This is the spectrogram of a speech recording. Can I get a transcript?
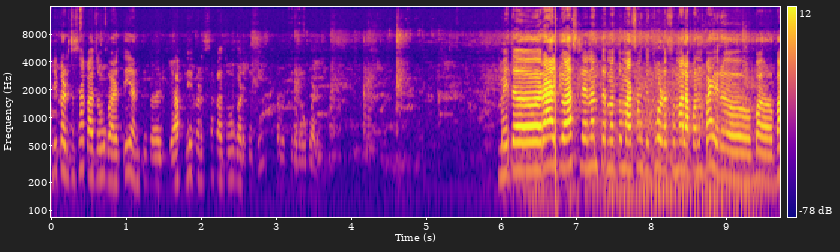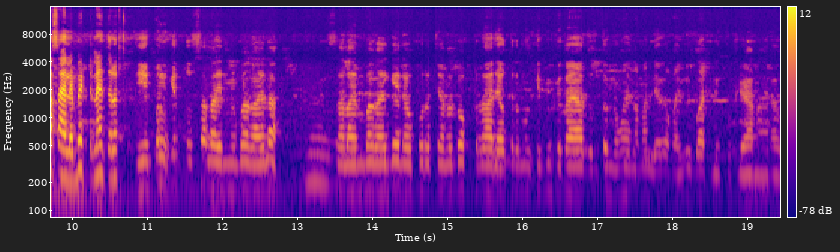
इकडचं सकाळचं उघडते आणि तिकडं आपल्या इकडचं सकाळचं उघडते ती परत तिकडे उघडते. मग इथं राजू असल्यानंतर ना तुम्हाला सांगते थोडंसं मला पण बाहेर बसायला भेटतं नाही तर ते पण घेतो सलाईन मी बघायला. सलाईन बघायला गेल्यावर परत त्याला डॉक्टर आल्यावर तर मग ती बीपी काय अजून कमी व्हायना म्हणले काही बाटली कुठली आणायला राहू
